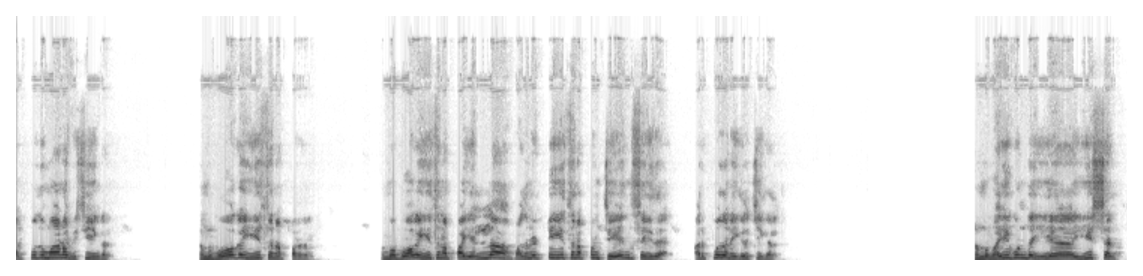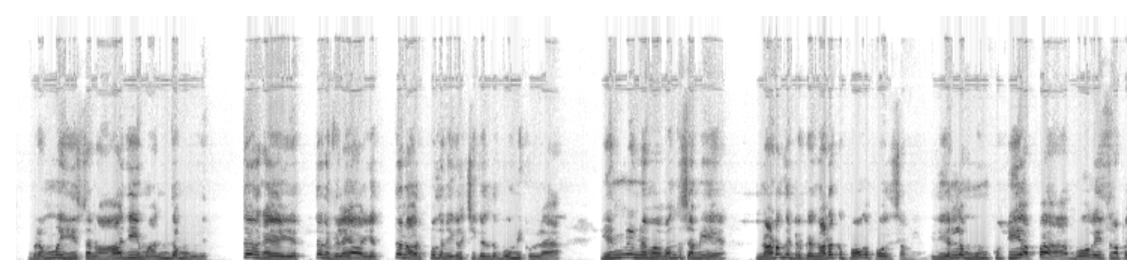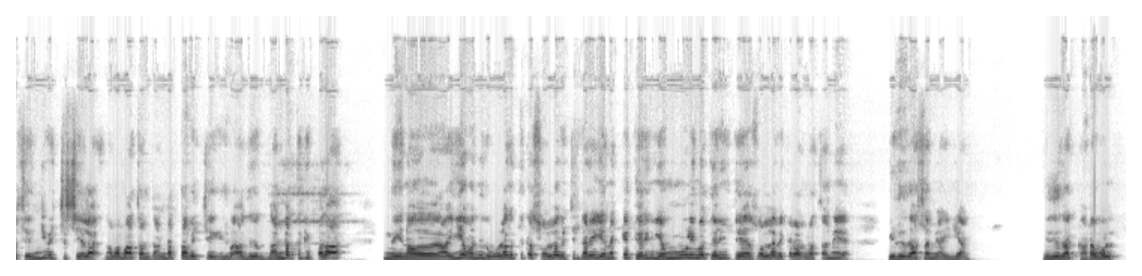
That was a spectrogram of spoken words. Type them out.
அற்புதமான விஷயங்கள். நம்ம போக ஈசன் அப்பர்கள். நம்ம போக ஈசனப்பா எல்லாம் பதினெட்டு ஈசனப்பன் சேர்ந்து செய்த அற்புத நிகழ்ச்சிகள். நம்ம வைகுண்ட ஈ- ஈசன் பிரம்ம ஈசன் ஆதி அந்தமும் எத்தனை எத்தனை விளையா எத்தனை அற்புத நிகழ்ச்சிகள் இந்த பூமிக்குள்ள என்னென்ன வந்து சாமி நடந்துட்டு இருக்கு நடக்க போக போகுது சாமி. இது எல்லாம் முன்கூட்டியே அப்பா போக ஈசனப்பா செஞ்சு வச்ச சிலை நவபாசன் தண்டத்தை வச்சு இது அது தண்டத்துக்கு இப்பதான் இந்த நான் ஐயா வந்து இந்த உலகத்துக்கு சொல்ல வச்சிருக்காரு. எனக்கே தெரிஞ்சு என் மூலியமா தெரிஞ்சு சொல்ல வைக்கிறாருன்னா சாமி இதுதான் சாமி ஐயான் இதுதான் கடவுள்.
